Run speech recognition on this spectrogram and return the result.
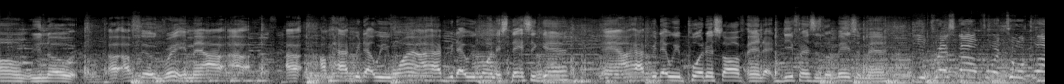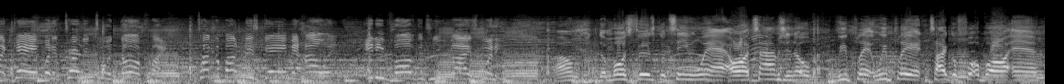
Um, you know, I, I feel great, man. I, I, I, I'm happy that we won. I'm happy that we're going to states again, and I'm happy that we pulled this off. And that defense is amazing, man. You dressed out for a two o'clock game, but it turned into a dogfight. Talk about this game and how it, it evolved into you guys winning. Um, the most physical team win at all times. You know, we play we played Tiger football, and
